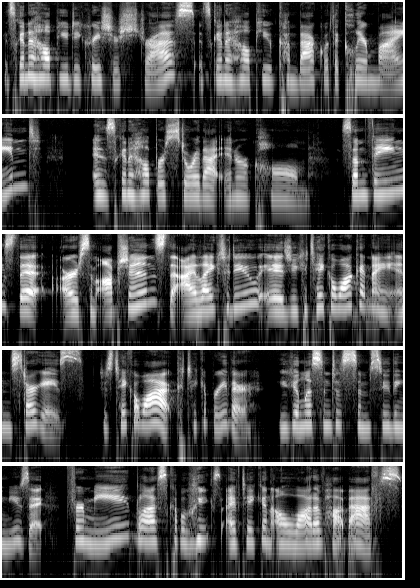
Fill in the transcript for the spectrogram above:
It's going to help you decrease your stress. It's going to help you come back with a clear mind. And it's going to help restore that inner calm. Some things that are some options that I like to do is you could take a walk at night and stargaze. Just take a walk, take a breather. You can listen to some soothing music. For me, the last couple weeks, I've taken a lot of hot baths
